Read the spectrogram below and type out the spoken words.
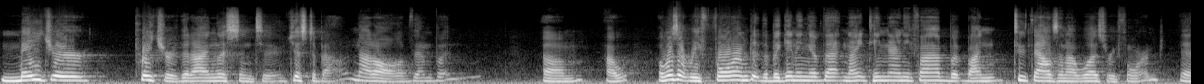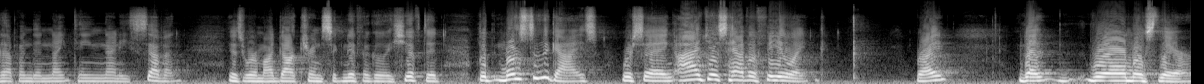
major preacher that I listened to, just about, not all of them, but um, I, I wasn't reformed at the beginning of that 1995, but by 2000 I was reformed. It happened in 1997 is where my doctrine significantly shifted. But most of the guys were saying, I just have a feeling, right? that we're almost there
